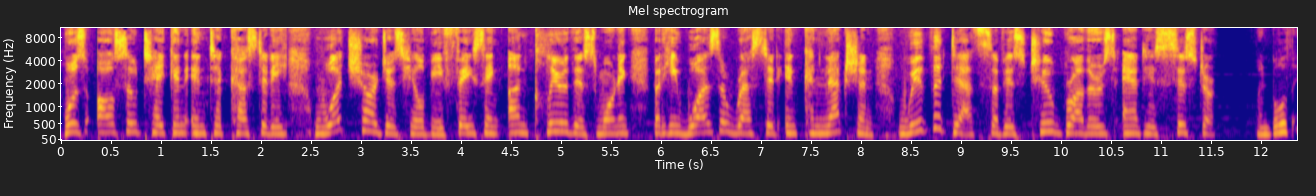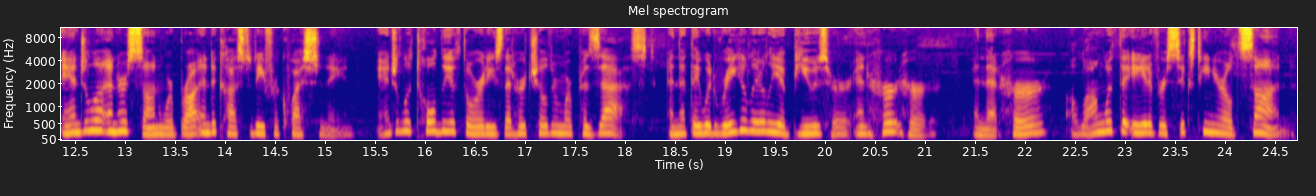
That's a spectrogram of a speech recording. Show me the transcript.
was also taken into custody. What charges he'll be facing unclear this morning, but he was arrested in connection with the deaths of his two brothers and his sister. When both Angela and her son were brought into custody for questioning, Angela told the authorities that her children were possessed and that they would regularly abuse her and hurt her, and that her, along with the aid of her 16 year old son,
